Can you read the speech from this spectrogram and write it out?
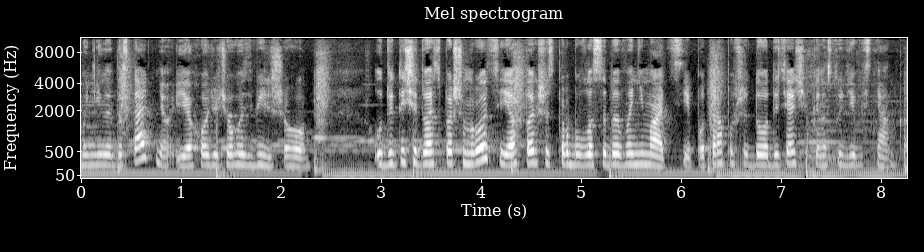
мені недостатньо і я хочу чогось більшого, у 2021 році я вперше спробувала себе в анімації, потрапивши до дитячої кіностудії Веснянка,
